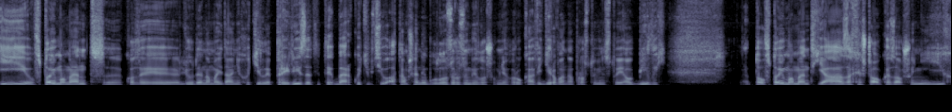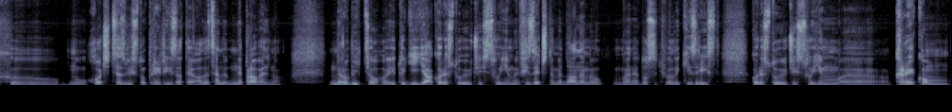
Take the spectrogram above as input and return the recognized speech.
І в той момент, е, коли люди на Майдані хотіли прирізати тих беркутівців, а там ще не було зрозуміло, що в нього рука відірвана, просто він стояв білий. То в той момент я захищав, казав, що ні, їх е, ну, хочеться, звісно, прирізати, але це неправильно. Не робіть цього. І тоді я, користуючись своїми фізичними даними, у мене досить великий зріст, користуючись своїм е, криком,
